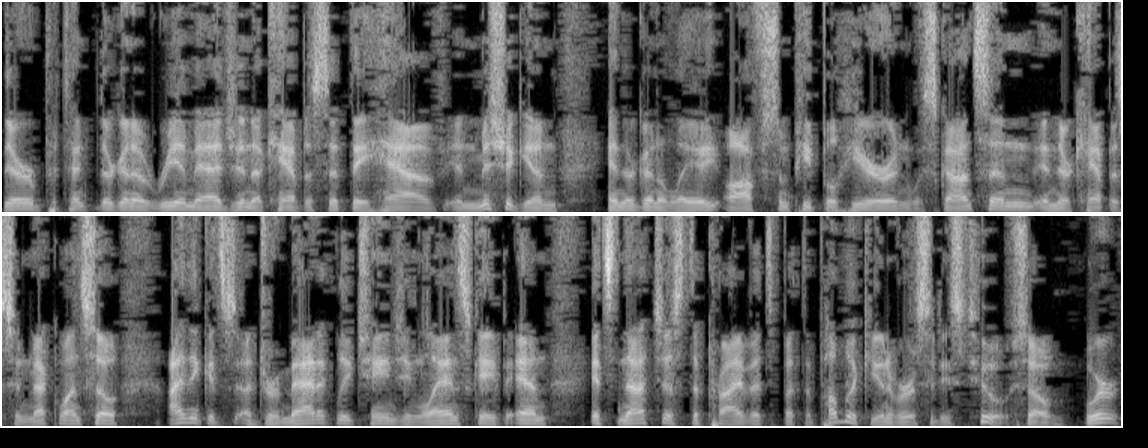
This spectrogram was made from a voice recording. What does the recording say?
they're potent, they're going to reimagine a campus that they have in Michigan, and they're going to lay off some people here in Wisconsin in their campus in Mequon. So I think it's a dramatically changing landscape, and it's not just the privates but the public universities too. So we're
